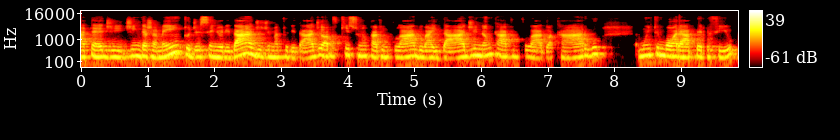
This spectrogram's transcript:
até de, de engajamento, de senioridade, de maturidade. Óbvio que isso não está vinculado à idade, não está vinculado a cargo, muito embora a perfil.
